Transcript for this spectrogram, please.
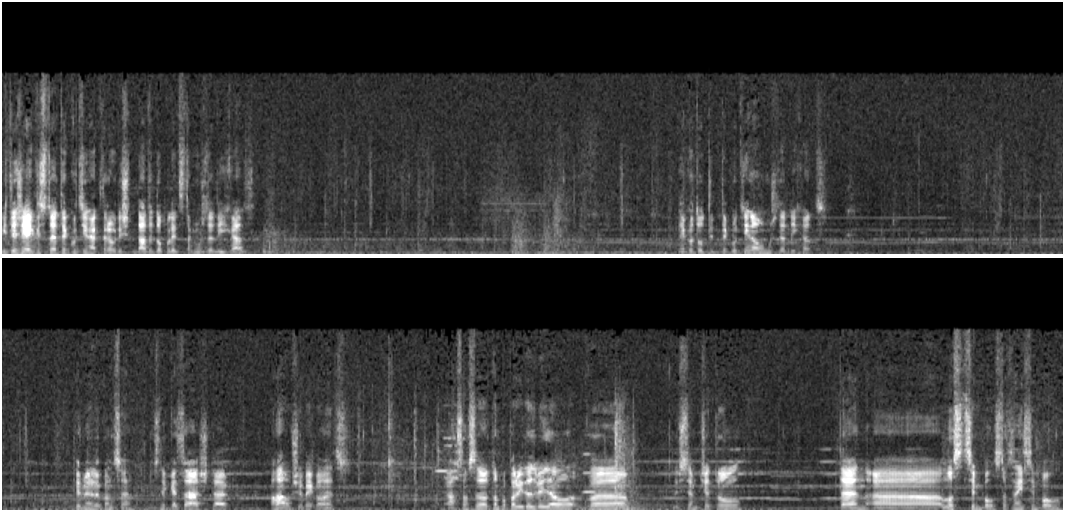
Víte, že existuje tekutina, kterou když dáte do plic, tak můžete dýchat? Jako tou tekutinou můžete dýchat? Pět minut do konce. Jestli kecáš, tak... Aha, už je konec. Já jsem se o tom poprvé dozvěděl v... Když jsem četl ten uh, Lost Symbol, ztracený symbol.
